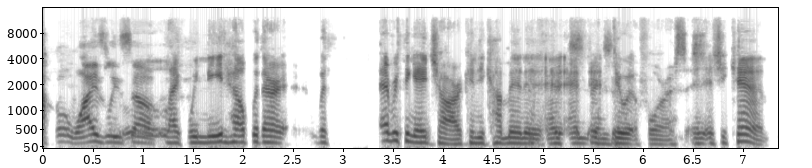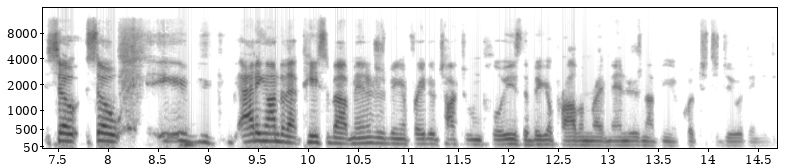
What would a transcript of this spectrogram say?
Wisely so. like we need help with our with everything hr can you come in and, and, and, and do it for us and, and she can so so eh, adding on to that piece about managers being afraid to talk to employees the bigger problem right managers not being equipped to do what they need to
